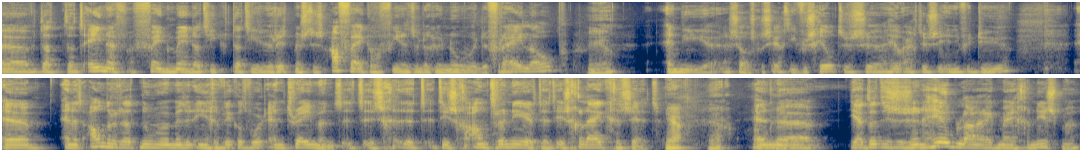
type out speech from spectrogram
uh, dat, dat ene fenomeen dat die, dat die ritmes dus afwijken van 24 uur noemen we de vrijloop. Ja. En die, uh, zoals gezegd, die verschilt dus uh, heel erg tussen individuen. En het andere, dat noemen we met een ingewikkeld woord entrainment. Het is, het, het is geëntreneerd, het is gelijkgezet. Ja, ja. En Oké. uh, ja, dat is dus een heel belangrijk mechanisme.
